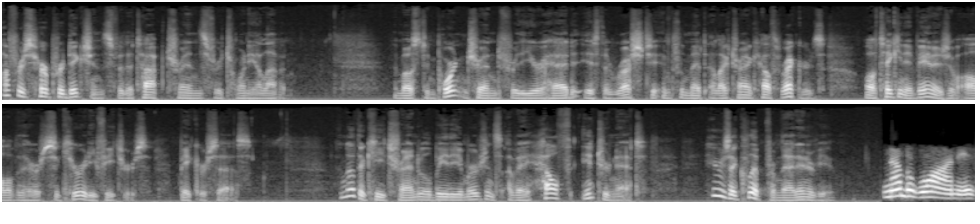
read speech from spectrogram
offers her predictions for the top trends for 2011. The most important trend for the year ahead is the rush to implement electronic health records while taking advantage of all of their security features, Baker says. Another key trend will be the emergence of a health internet. Here's a clip from that interview. Number one is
